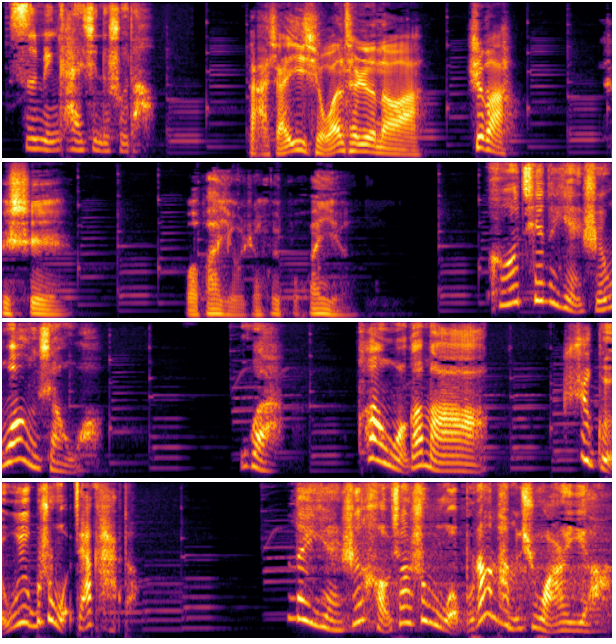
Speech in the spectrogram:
思明开心的说道：“大家一起玩才热闹啊，是吧？”可是，我怕有人会不欢迎。何倩的眼神望向我，喂，看我干嘛？这鬼屋又不是我家开的，那眼神好像是我不让他们去玩一样。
